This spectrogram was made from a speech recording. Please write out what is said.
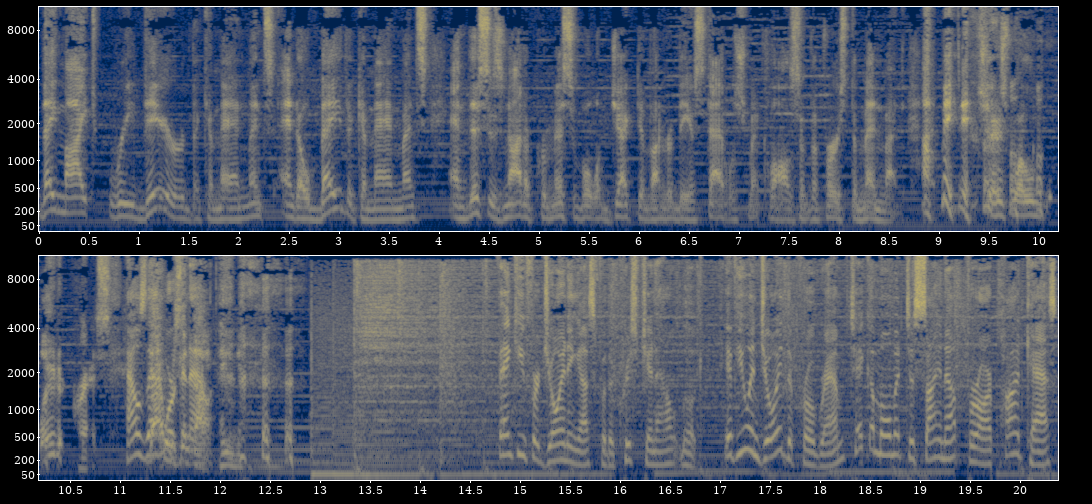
they might revere the commandments and obey the commandments. And this is not a permissible objective under the Establishment Clause of the First Amendment. I mean, it's just well, ludicrous. How's that, that working out? Thank you for joining us for the Christian Outlook. If you enjoyed the program, take a moment to sign up for our podcast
